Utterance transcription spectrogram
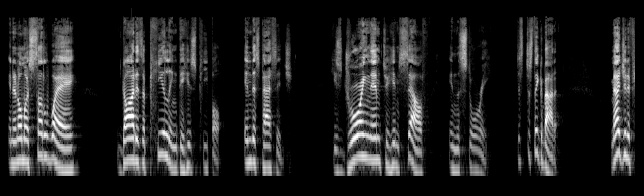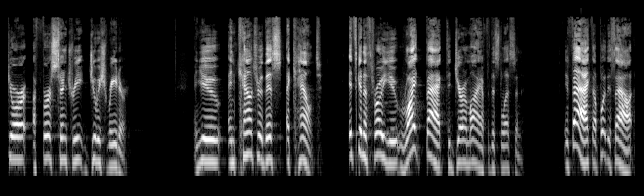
in an almost subtle way, God is appealing to His people in this passage. He's drawing them to himself in the story. Just, just think about it. Imagine if you're a first century Jewish reader and you encounter this account. It's going to throw you right back to Jeremiah for this lesson. In fact, I'll put this out.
